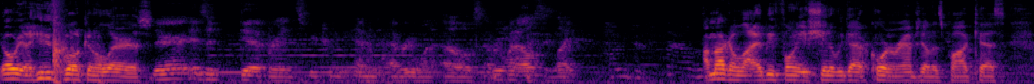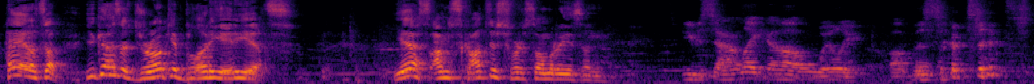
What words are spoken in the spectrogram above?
Oh yeah, he's fucking hilarious. There is a difference between him and everyone else. Everyone else is like, I'm not gonna lie, it'd be funny as shit if we got Gordon Ramsay on this podcast. Hey, what's up? You guys are drunken bloody idiots. Yes, I'm Scottish for some reason. you sound like uh, Willie of The Simpsons.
